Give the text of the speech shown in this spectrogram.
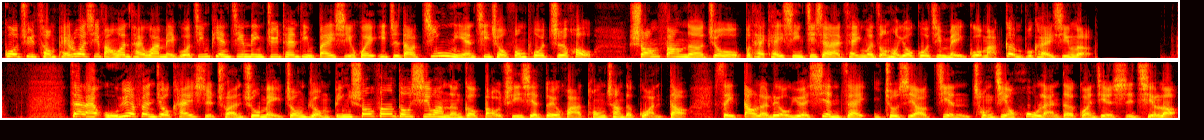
过去从佩洛西访问台湾、美国晶片禁令、G20 拜习会，一直到今年气球风波之后，双方呢就不太开心。接下来蔡英文总统又过境美国嘛，更不开心了。再来，五月份就开始传出美中融冰，双方都希望能够保持一些对话通畅的管道。所以到了六月，现在就是要建重建护栏的关键时期了。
